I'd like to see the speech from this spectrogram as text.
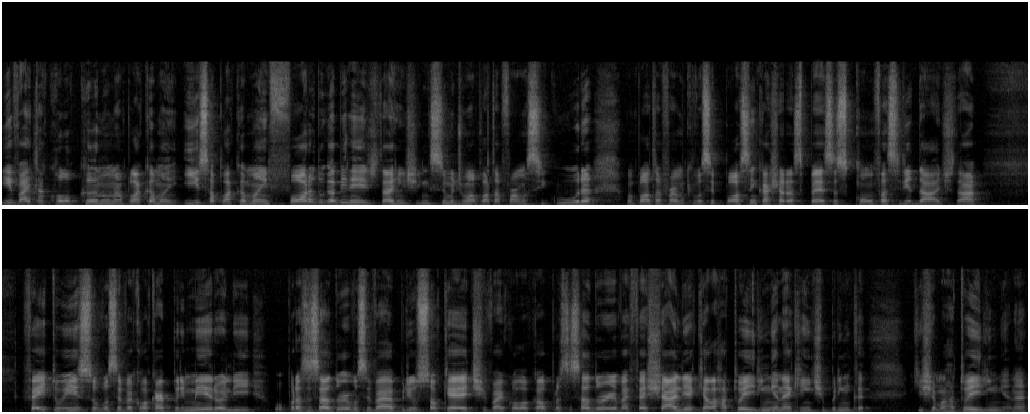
E vai estar tá colocando na placa-mãe. Isso a placa-mãe fora do gabinete, tá, gente? Em cima de uma plataforma segura, uma plataforma que você possa encaixar as peças com facilidade, tá? Feito isso, você vai colocar primeiro ali o processador, você vai abrir o soquete, vai colocar o processador e vai fechar ali aquela ratoeirinha, né, que a gente brinca, que chama ratoeirinha, né?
